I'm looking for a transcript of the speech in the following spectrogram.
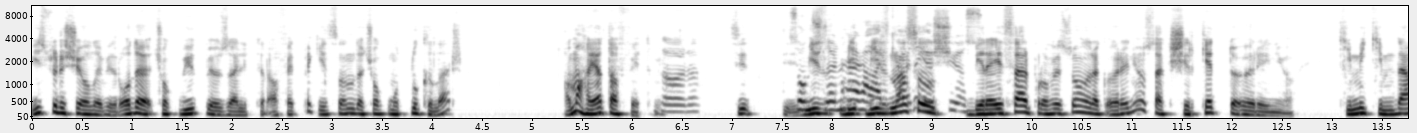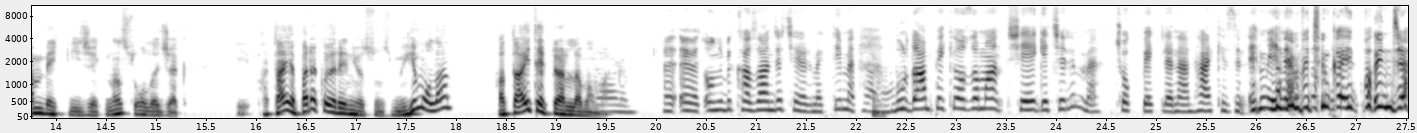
Bir sürü şey olabilir. O da çok büyük bir özelliktir affetmek. insanı da çok mutlu kılar. Ama hayat affetmiyor. Doğru. Siz, biz, biz, biz nasıl bireysel profesyonel olarak öğreniyorsak şirket de öğreniyor. Kimi kimden bekleyecek, nasıl olacak. E, hata yaparak öğreniyorsunuz. Mühim olan hatayı tekrarlamamak. Doğru. E, evet onu bir kazanca çevirmek değil mi? Hı-hı. Buradan peki o zaman şeye geçelim mi? Çok beklenen herkesin eminim bütün kayıt boyunca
